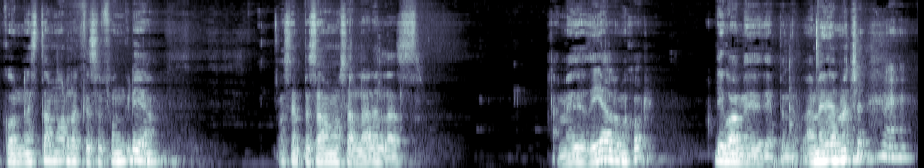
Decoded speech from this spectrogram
con esta morra que se fue a Hungría. O sea, empezábamos a hablar a las. a mediodía a lo mejor. Digo a mediodía, a medianoche.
